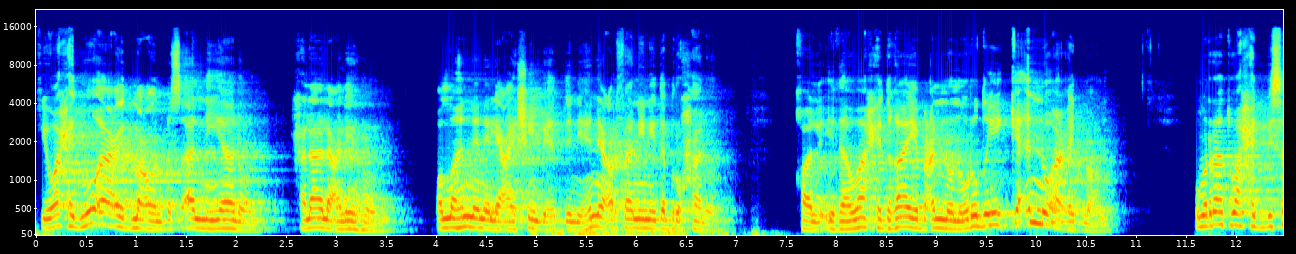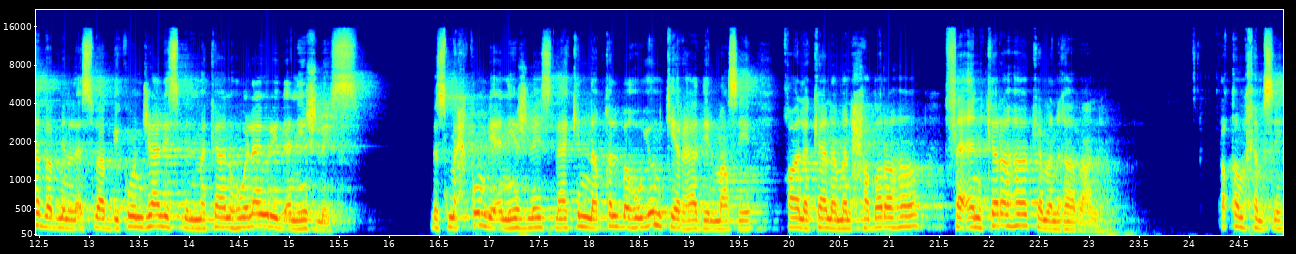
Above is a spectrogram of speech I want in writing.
في واحد مو قاعد معهم بس قال نيالهم حلال عليهم. والله هن اللي عايشين بهالدنيا هن عرفانين يدبروا حالهم. قال إذا واحد غايب عنهم ورضي كأنه قاعد معهم. ومرات واحد بسبب من الأسباب بيكون جالس بالمكان وهو لا يريد أن يجلس. بس محكوم بأن يجلس لكن قلبه ينكر هذه المعصية. قال كان من حضرها فأنكرها كمن غاب عنها. رقم خمسة.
